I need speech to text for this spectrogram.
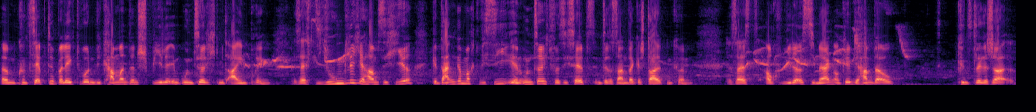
ähm, Konzepte überlegt wurden, wie kann man denn Spiele im Unterricht mit einbringen. Das heißt, Jugendliche haben sich hier Gedanken gemacht, wie sie ihren Unterricht für sich selbst interessanter gestalten können. Das heißt, auch wieder, dass sie merken, okay, wir haben da auch künstlerische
